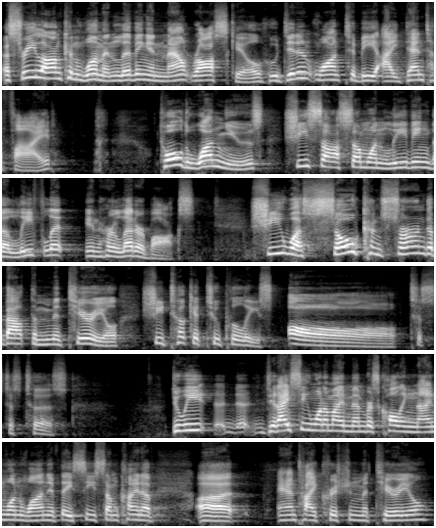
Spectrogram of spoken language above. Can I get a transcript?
A Sri Lankan woman living in Mount Roskill who didn't want to be identified told One News she saw someone leaving the leaflet in her letterbox. She was so concerned about the material, she took it to police. Oh, tisk, tisk, tisk. Do we, did I see one of my members calling 911 if they see some kind of uh, anti-Christian material?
